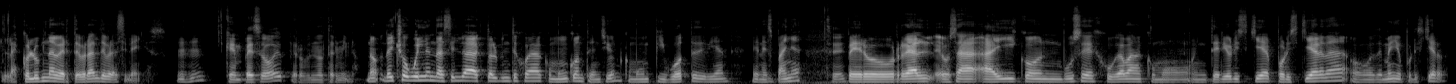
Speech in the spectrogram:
la columna vertebral de brasileños. Que empezó hoy, pero no terminó. No, de hecho, William da Silva actualmente juega como un contención, como un pivote, dirían, en España. Sí. Pero real, o sea, ahí con Buse jugaba como interior izquierda, por izquierda o de medio por izquierda.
